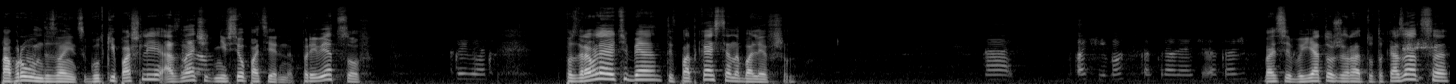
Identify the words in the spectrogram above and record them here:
попробуем дозвониться. Гудки пошли, а значит, не все потеряно. Привет, Сов. Привет. Поздравляю тебя. Ты в подкасте о наболевшем. А, спасибо. Поздравляю тебя тоже. Спасибо. Я тоже рад тут оказаться.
